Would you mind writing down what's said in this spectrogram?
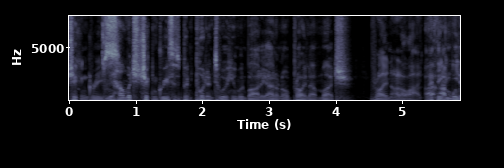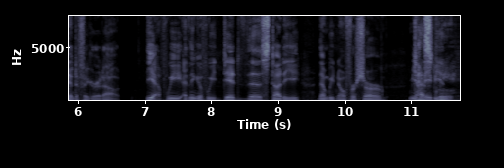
chicken grease I mean, how much chicken grease has been put into a human body? I don't know. Probably not much. probably not a lot I, think I'm you willing know, to figure it out. yeah, if we, I think if we did the study, then we'd know for sure. Yeah, Test maybe me.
